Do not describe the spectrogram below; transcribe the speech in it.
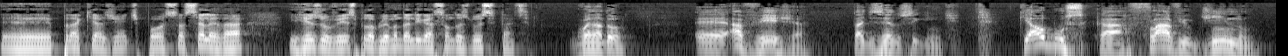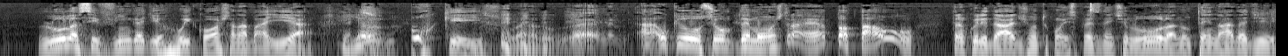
é, para que a gente possa acelerar e resolver esse problema da ligação das duas cidades. Governador, é, a Veja está dizendo o seguinte, que ao buscar Flávio Dino, Lula se vinga de Rui Costa na Bahia. Isso? Por que isso, governador? É, o que o senhor demonstra é total tranquilidade junto com esse presidente Lula, não tem nada de.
